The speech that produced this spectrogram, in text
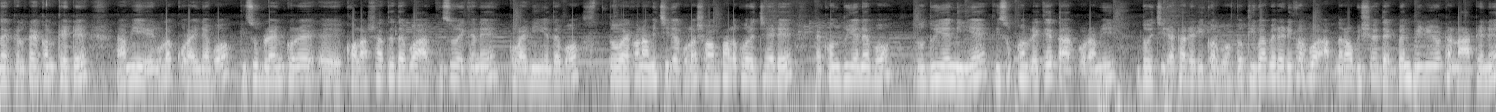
নারকেলটা এখন কেটে আমি এগুলো কোড়াই নেব। কিছু ব্লেন্ড করে কলার সাথে দেবো আর কিছু এখানে কোড়াই নিয়ে দেবো। তো এখন আমি চিরাগুলো সব ভালো করে ঝেড়ে এখন ধুয়ে নেব। তো ধুয়ে নিয়ে কিছুক্ষণ রেখে তারপর আমি দই চিরাটা রেডি করব। তো কীভাবে রেডি করব আপনারা অবশ্যই দেখবেন ভিডিওটা না টেনে,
